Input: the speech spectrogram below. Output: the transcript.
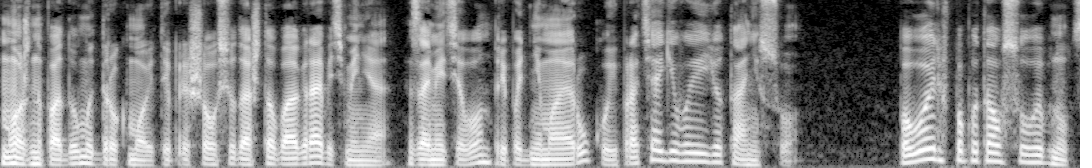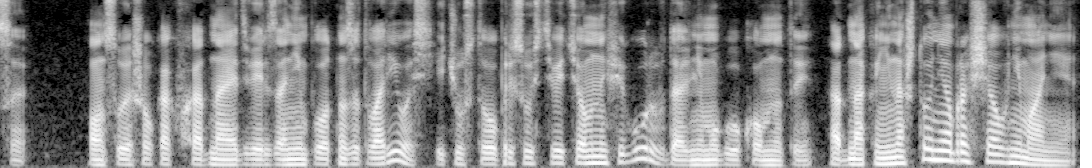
«Можно подумать, друг мой, ты пришел сюда, чтобы ограбить меня», — заметил он, приподнимая руку и протягивая ее Танису. Полуэльф попытался улыбнуться. Он слышал, как входная дверь за ним плотно затворилась и чувствовал присутствие темной фигуры в дальнем углу комнаты, однако ни на что не обращал внимания.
